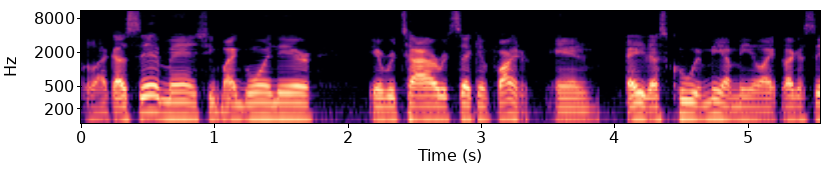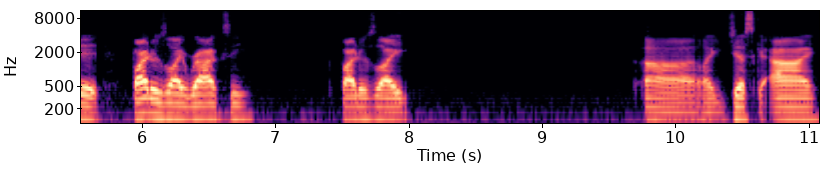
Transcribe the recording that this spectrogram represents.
But like I said, man, she might go in there and retire a second fighter. And hey, that's cool with me. I mean, like like I said, fighters like Roxy, fighters like uh like Jessica Eye,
